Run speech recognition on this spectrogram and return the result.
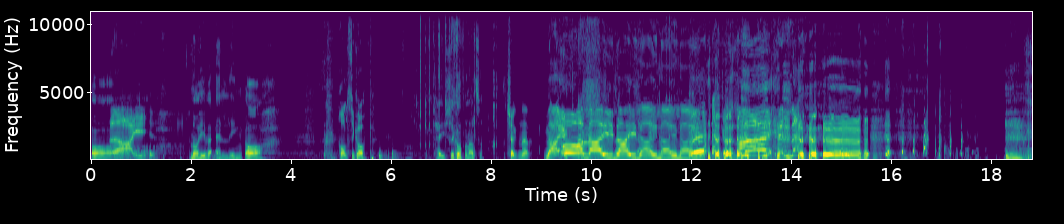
oh. Nei. nå hiver Elling Åh. Rolsekopp. Tøysekoppen, altså. Kjøkk den her. Nei! Å nei, nei, nei, nei, nei. Nei! Nei,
